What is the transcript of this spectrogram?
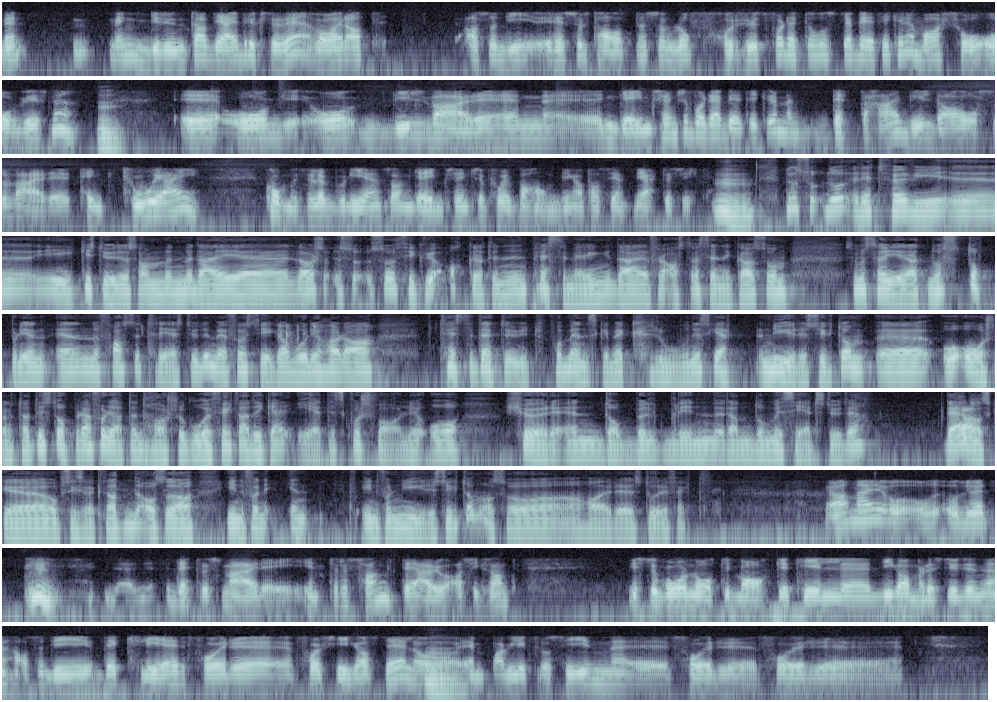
Men men grunnen til at jeg brukte det, var at altså, de resultatene som lå forut for dette hos diabetikere, var så overbevisende. Mm. Eh, og, og, vil være en, en game changer for diabetikere. Men dette her vil da også være, tenk, tror jeg, komme til å bli en sånn game changer for behandling av pasienten med hjertesvikt. Mm. rett før vi eh, gikk i studio sammen med deg, eh, Lars, så, så, fikk vi akkurat inn en pressemelding der fra AstraZeneca som, som sier at nå stopper de en, en fase 3-studie med Forxiga, hvor de har da testet dette ut på mennesker med kronisk nyresykdom. Uh, og Årsaken til at de stopper det, er fordi at den har så god effekt at det ikke er etisk forsvarlig å kjøre en dobbelt blind, randomisert studie. Det er ganske oppsiktsvekkende. At også da innenfor, en, innenfor nyresykdom også har stor effekt. Ja, nei, og, og, og, du vet Dette som er interessant, det er jo altså, ikke sant, Hvis du går nå tilbake til eh, de gamle studiene, altså de Declaire for, eh, for Skigas del og mm. empagliflosin eh, for, for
